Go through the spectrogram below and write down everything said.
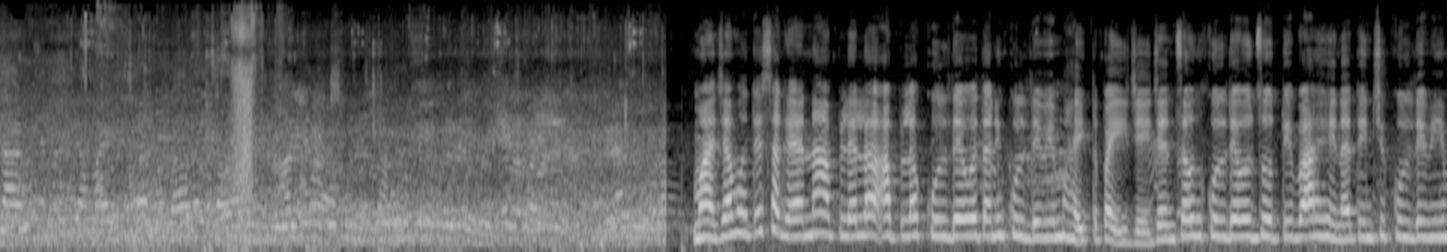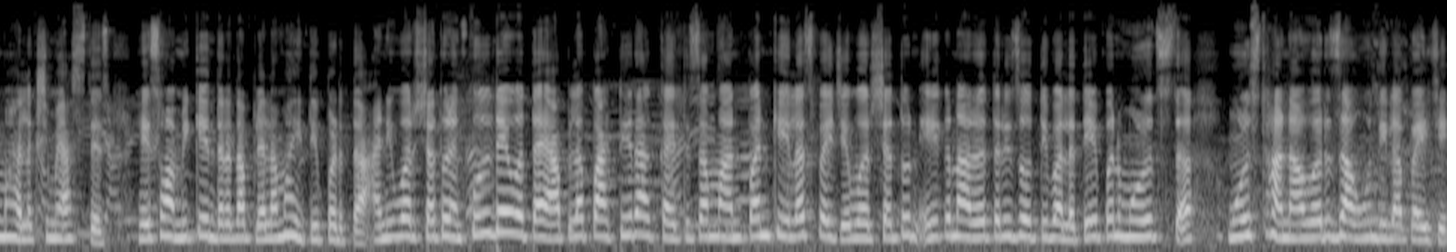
তার আমার माझ्या मते सगळ्यांना आपल्याला आपला कुलदैवत आणि कुलदेवी माहीत पाहिजे. ज्यांचं कुलदैवत ज्योतिबा आहे ना त्यांची कुलदेवी ही महालक्ष्मी असतेच. हे स्वामी केंद्रात आपल्याला माहिती पडतं. आणि वर्षातून कुलदैवत आहे आपला पाठीराख आहे त्याचा मानपान केलाच पाहिजे. वर्षातून एक नारळ तरी ज्योतिबाला ते पण मूळ मूळ स्थानावर जाऊन दिला पाहिजे.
